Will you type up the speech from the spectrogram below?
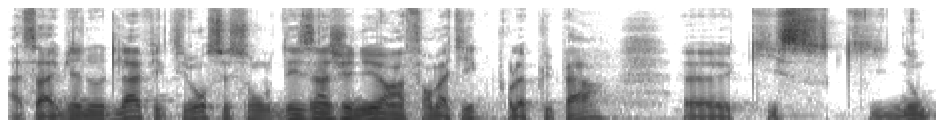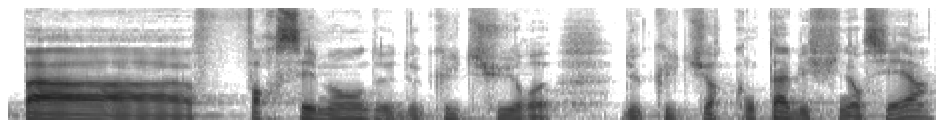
Ah, ça va bien au-delà, effectivement. Ce sont des ingénieurs informatiques, pour la plupart, euh, qui, n'ont pas forcément de, culture, de culture comptable et financière,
